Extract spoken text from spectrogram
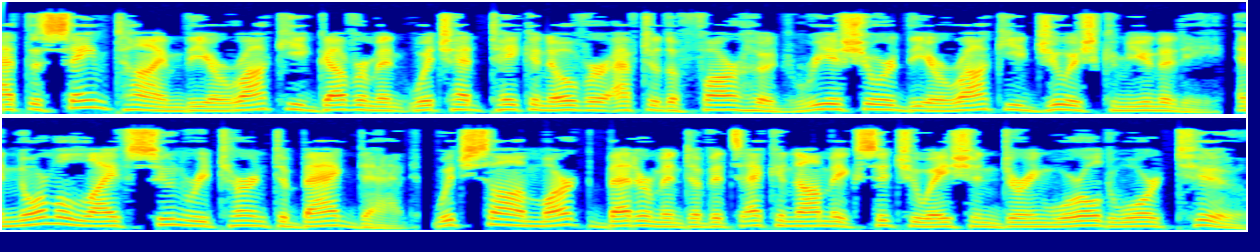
At the same time the Iraqi government which had taken over after the Farhud reassured the Iraqi Jewish community, and normal life soon returned to Baghdad, which saw a marked betterment of its economic situation during World War II.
